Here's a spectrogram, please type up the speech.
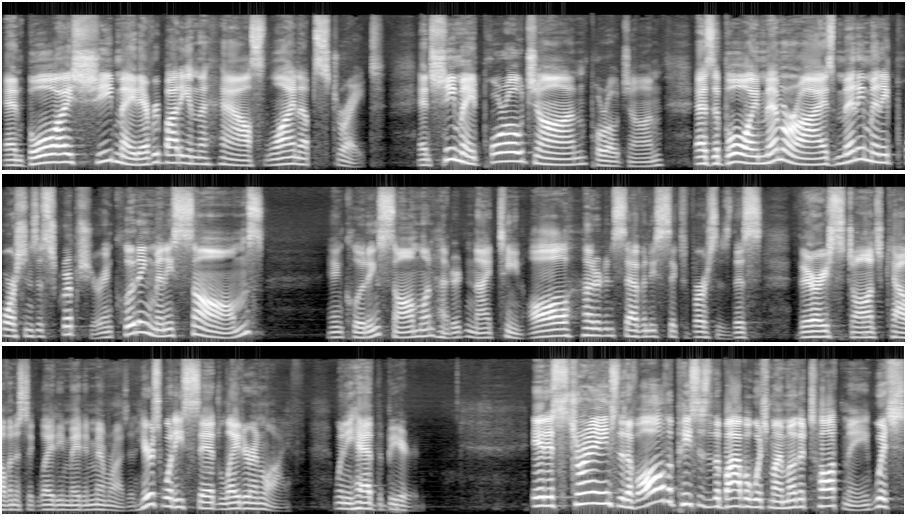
And boy, she made everybody in the house line up straight. And she made poor old John, poor old John, as a boy, memorize many, many portions of Scripture, including many Psalms, including Psalm 119, all 176 verses. This very staunch Calvinistic lady made him memorize it. Here's what he said later in life when he had the beard. It is strange that of all the pieces of the Bible which my mother taught me, which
